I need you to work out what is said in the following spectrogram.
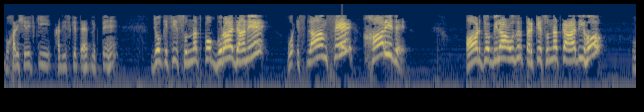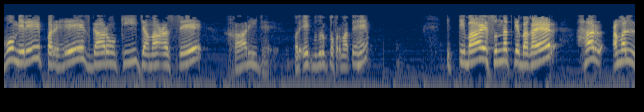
بخاری شریف کی حدیث کے تحت لکھتے ہیں، جو کسی سنت کو برا جانے، وہ اسلام سے خارج ہے۔ اور جو بلا عذر ترک سنت کا عادی ہو، وہ میرے پرہیزگاروں کی جماعت سے خارج ہے۔ اور ایک بزرگ تو فرماتے ہیں اتباع سنت کے بغیر ہر عمل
